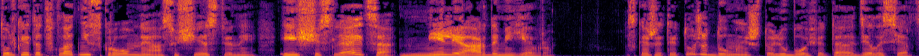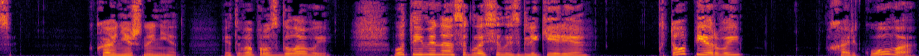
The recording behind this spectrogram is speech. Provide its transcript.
только этот вклад не скромный, а существенный и исчисляется миллиардами евро. Скажи, ты тоже думаешь, что любовь — это дело сердца? Конечно, нет. Это вопрос головы. «Вот именно», — согласилась Гликерия. «Кто первый?» «Харькова»,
